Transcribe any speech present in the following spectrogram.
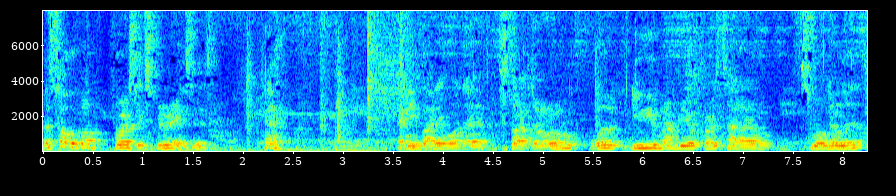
let's talk about first experiences. Anybody want to start the room? What do you remember your first time smoking Liz?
